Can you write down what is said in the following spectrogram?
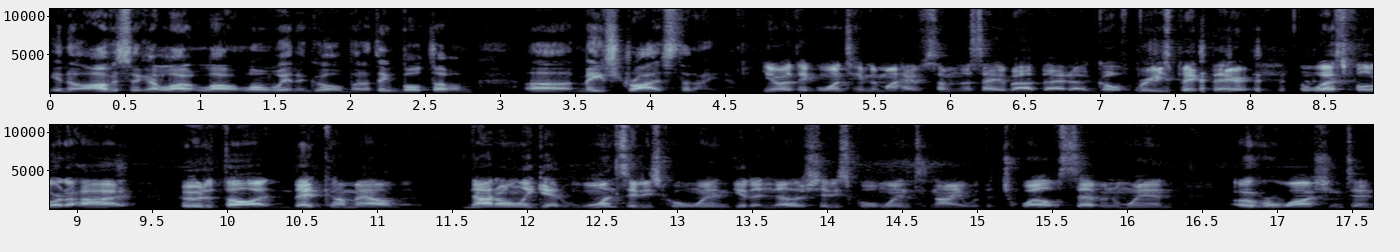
you know, obviously got a long, long way to go, but I think both of them uh, made strides tonight. You know, I think one team that might have something to say about that uh, Gulf Breeze pick there, the West Florida High. Who'd have thought they'd come out, not only get one city school win, get another city school win tonight with a 12-7 win over Washington.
